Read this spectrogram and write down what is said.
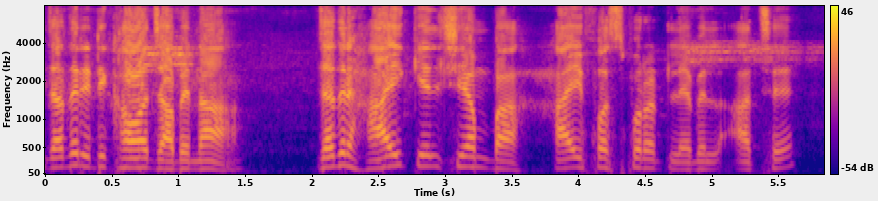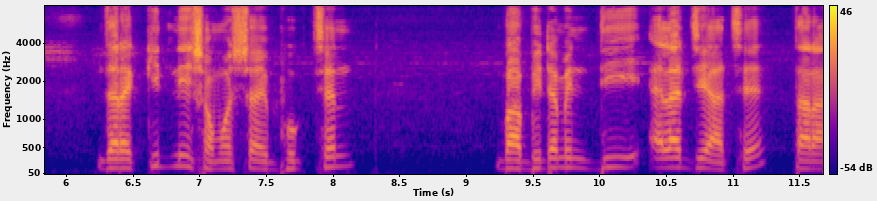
যাদের এটি খাওয়া যাবে না, যাদের হাই ক্যালসিয়াম বা হাই ফসফরাস লেভেল আছে, যারা কিডনি সমস্যায় ভুগছেন বা ভিটামিন ডি অ্যালার্জি আছে, তারা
